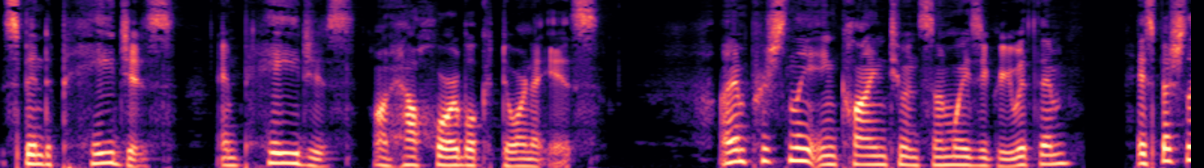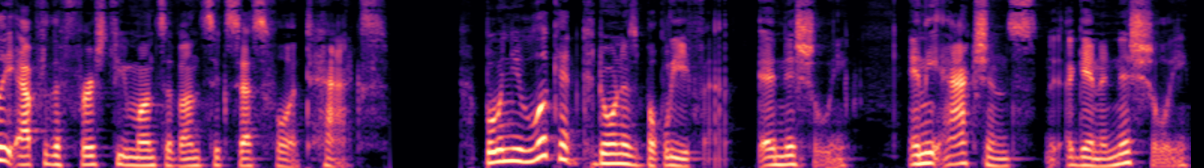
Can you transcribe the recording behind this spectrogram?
spend pages and pages on how horrible Cadorna is. I am personally inclined to in some ways agree with them, especially after the first few months of unsuccessful attacks. But when you look at Cadorna's belief initially, and the actions, again initially,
